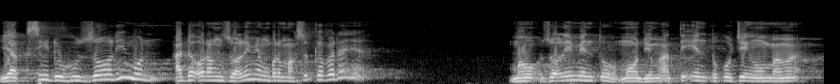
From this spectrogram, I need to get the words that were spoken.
yaksiduhu zalimun ada orang zalim yang bermaksud kepadanya. Mau zalimin tuh mau dimatiin tuh kucing umpama.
